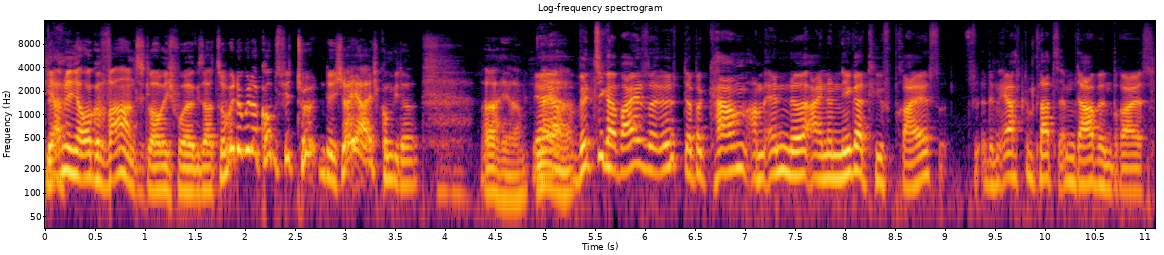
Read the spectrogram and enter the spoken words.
die ja. haben den ja auch gewarnt, glaube ich, vorher gesagt. So, wenn du wieder kommst, wir töten dich. Ja, ja, ich komme wieder. Ach ja. Ja, naja. ja. Witzigerweise ist, der bekam am Ende einen Negativpreis den ersten Platz im Darwin-Preis.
